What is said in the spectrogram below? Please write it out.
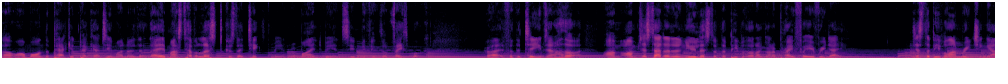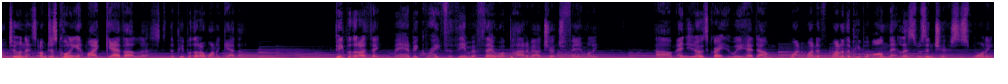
uh, I'm on the pack and pack out team. I know that they must have a list because they text me and remind me and send me things on Facebook, right, for the teams. And I thought, I'm, I'm just started a new list of the people that I'm going to pray for every day. Just the people I'm reaching out to, and I'm just calling it my gather list. The people that I want to gather. People that I think, man, it'd be great for them if they were part of our church family. Um, and you know, it's great. We had um, one, one of one of the people on that list was in church this morning.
